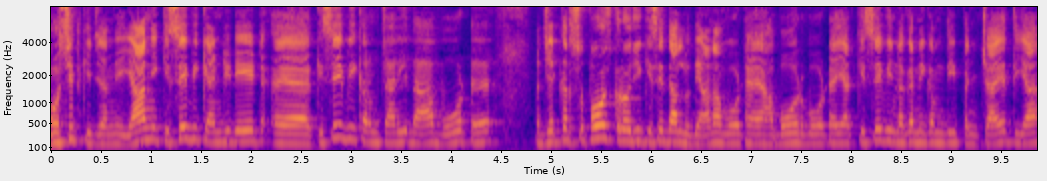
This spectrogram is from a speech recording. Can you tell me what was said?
ਘੋਸ਼ਿਤ ਕੀਤੀ ਜਾਂਦੀ ਹੈ। ਯਾਨੀ ਕਿਸੇ ਵੀ ਕੈਂਡੀਡੇਟ ਕਿਸੇ ਵੀ ਕਰਮਚਾਰੀ ਦਾ ਵੋਟ, ਜੇਕਰ ਸਪੋਜ਼ ਕਰੋ ਜੀ ਕਿਸੇ ਦਾ ਲੁਧਿਆਣਾ ਵੋਟ ਹੈ, ਹਬੋਰ ਵੋਟ ਹੈ ਜਾਂ ਕਿਸੇ ਵੀ ਨਗਰ ਨਿਗਮ ਦੀ ਪੰਚਾਇਤ ਜਾਂ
